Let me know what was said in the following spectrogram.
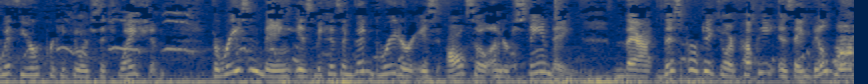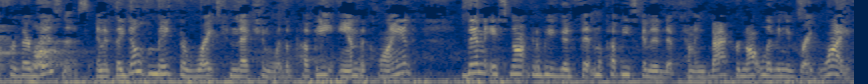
with your particular situation. The reason being is because a good breeder is also understanding that this particular puppy is a billboard for their business. And if they don't make the right connection with the puppy and the client, then it's not going to be a good fit and the puppy's going to end up coming back or not living a great life.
